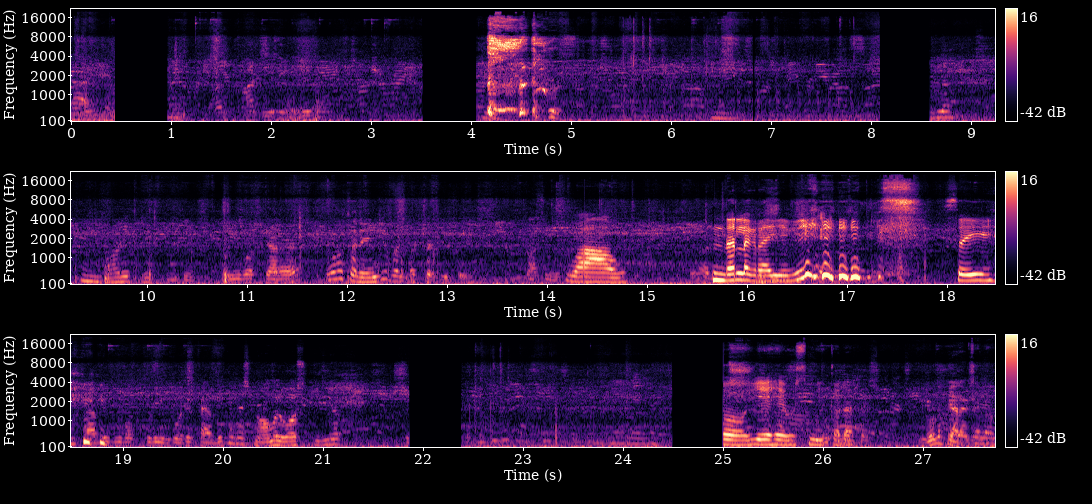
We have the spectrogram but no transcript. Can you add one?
रहा है. थोड़ा सा रेंज है बट अच्छा पीस है। सुंदर लग रहा है ये भी। सही. फैब्रिक भी बहुत थोड़ी इम्पोर्टेड फैब्रिक है जस्ट नॉर्मल वॉश कीजिए तो ये है उसमें कलर दोनों प्यारा कलर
